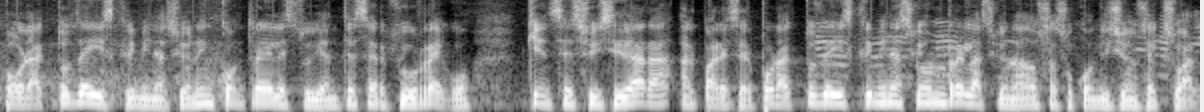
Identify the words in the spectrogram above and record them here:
por actos de discriminación en contra del estudiante Sergio Urrego, quien se suicidara al parecer por actos de discriminación relacionados a su condición sexual.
